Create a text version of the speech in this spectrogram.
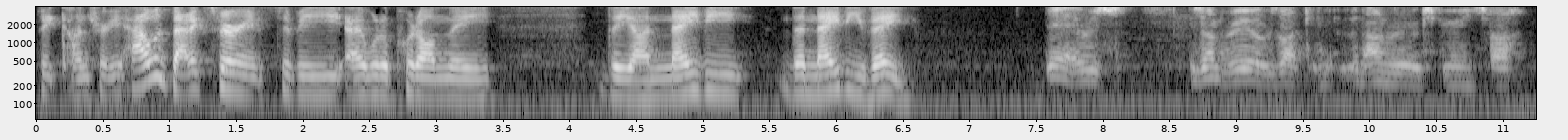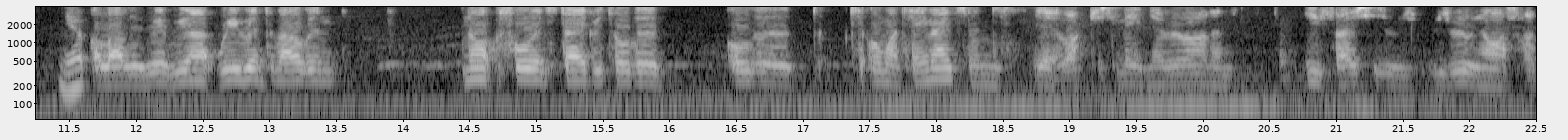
Vic Country. How was that experience to be able to put on the the uh, Navy the Navy V? yeah, it was it was unreal. It was like an unreal experience. I Yep. I loved it. We, we, went- we went to Melbourne the night before and stayed with all the all the all my teammates and yeah, like just meeting everyone and new faces. It was it was really nice. I,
